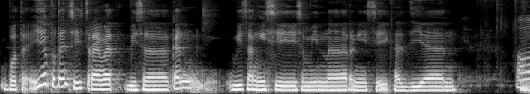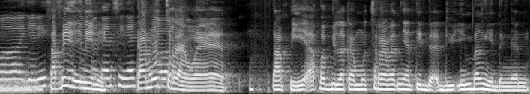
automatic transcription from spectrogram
Poten iya potensi cerewet bisa kan bisa ngisi seminar, ngisi kajian. Oh, jadi Hmm. Tapi sisip itu ini nih, kamu cerewet. Tapi apabila kamu cerewetnya tidak diimbangi dengan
